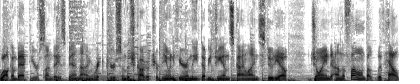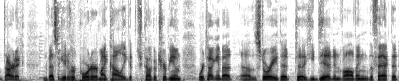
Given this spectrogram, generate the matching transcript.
Welcome back to your Sunday Spin. I'm Rick Pearson of the Chicago Tribune here in the WGN Skyline studio, joined on the phone but with Hal Dardick, investigative reporter, my colleague at the Chicago Tribune. We're talking about uh, the story that uh, he did involving the fact that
